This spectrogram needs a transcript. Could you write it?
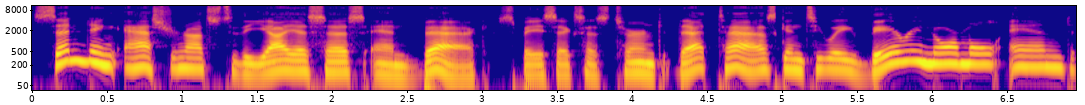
Sending astronauts to the ISS and back, SpaceX has turned that task into a very normal and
